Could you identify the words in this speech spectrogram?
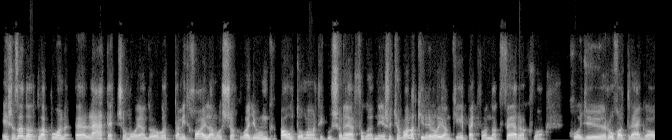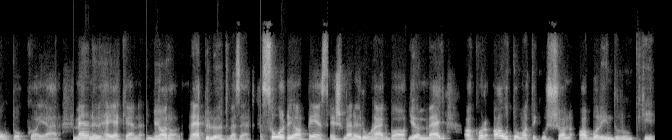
és az adatlapon lát egy csomó olyan dolgot, amit hajlamosak vagyunk automatikusan elfogadni. És hogyha valakiről olyan képek vannak felrakva, hogy rohadt drága autókkal jár, menő helyeken nyaral, repülőt vezet, szórja a pénzt és menő ruhákba jön-megy, akkor automatikusan abból indulunk ki,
